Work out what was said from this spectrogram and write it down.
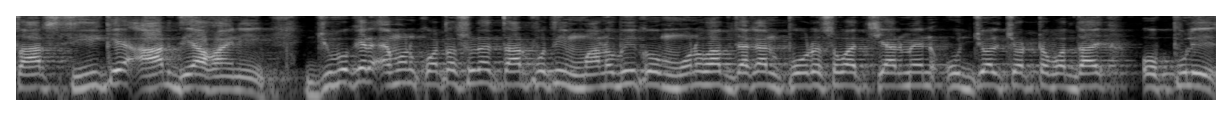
তার স্ত্রীকে আর দেওয়া হয়নি। যুবকের এমন কথা শুনে তার প্রতি মানবিক ও মনোভাব দেখান পৌরসভার চেয়ারম্যান উজ্জ্বল চট্টোপাধ্যায় ও পুলিশ।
